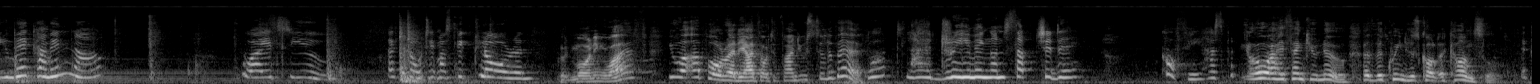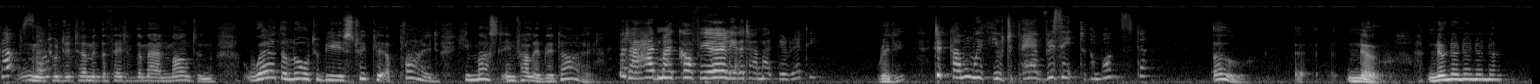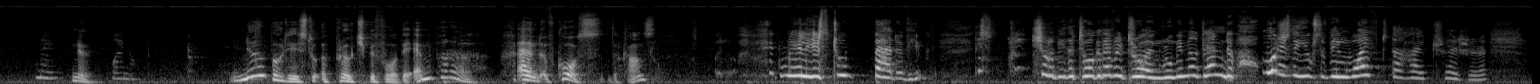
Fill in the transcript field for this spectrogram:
You may come in now. Why, it's you. I thought it must be Cloran. Good morning, wife. You are up already. I thought to find you still abed. What? Lie a dreaming on such a day? Coffee, husband? Oh, I thank you, no. Uh, the Queen has called a council. The council? Mm, To determine the fate of the man Mountain. Were the law to be strictly applied, he must infallibly die. But I had my coffee early that I might be ready. Ready? To come with you to pay a visit to the monster. Oh, uh, no. No, no, no, no, no. No. No. Why not? Nobody is to approach before the Emperor. And, of course, the council. It really is too bad of you. This creature will be the talk of every drawing room in Mildendo. What is the use of being wife to the High Treasurer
